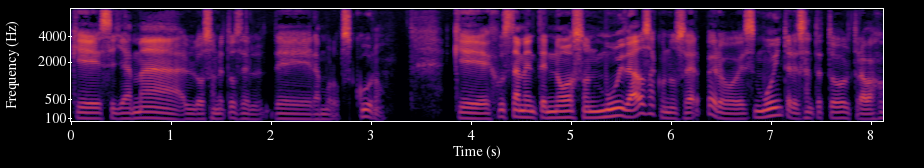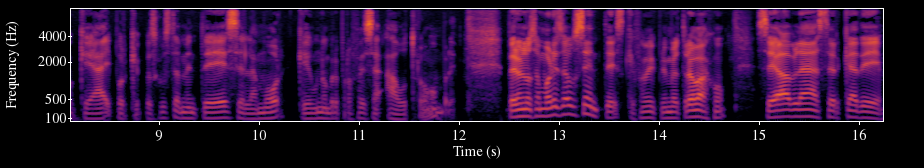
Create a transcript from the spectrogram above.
que se llama Los sonetos del, del amor oscuro que justamente no son muy dados a conocer, pero es muy interesante todo el trabajo que hay, porque pues justamente es el amor que un hombre profesa a otro hombre. Pero en Los Amores Ausentes, que fue mi primer trabajo, se habla acerca de,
